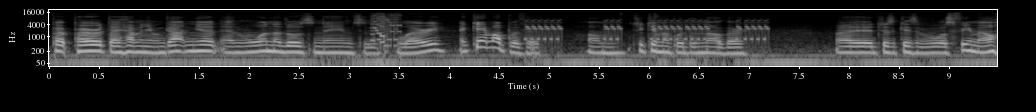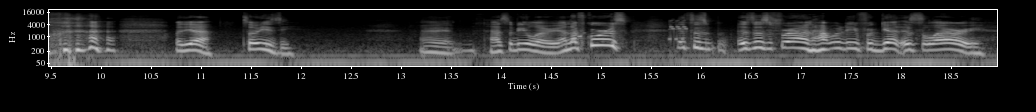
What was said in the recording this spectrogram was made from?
pet parrot I haven't even gotten yet. And one of those names is Larry. I came up with it. Um, she came up with another. Uh, just in case if it was female. but yeah, so easy. Alright, has to be Larry. And of course, it's his, it's his friend. How would he forget it's Larry?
